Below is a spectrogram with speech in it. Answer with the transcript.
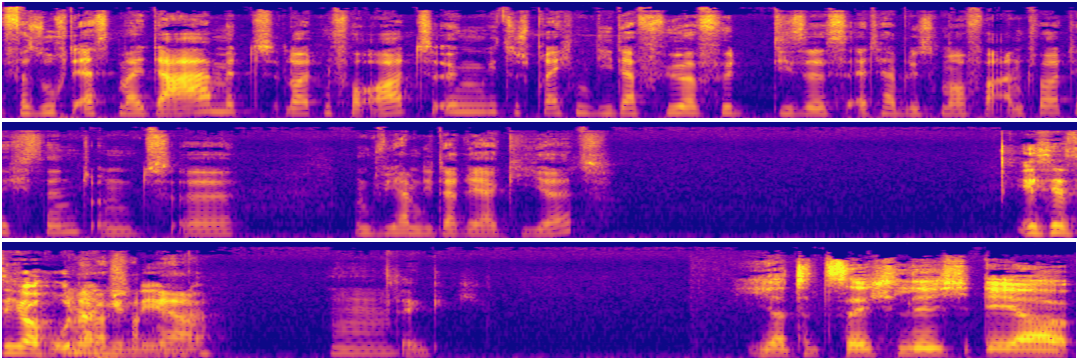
versucht erstmal da mit Leuten vor Ort irgendwie zu sprechen, die dafür für dieses Etablissement verantwortlich sind und, äh, und wie haben die da reagiert? Ist jetzt sicher auch unangenehm, ja, ne? Hm. denke ich. Ja, tatsächlich eher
